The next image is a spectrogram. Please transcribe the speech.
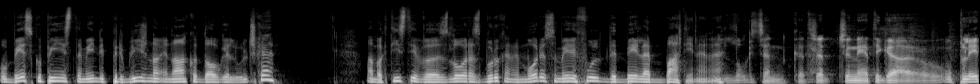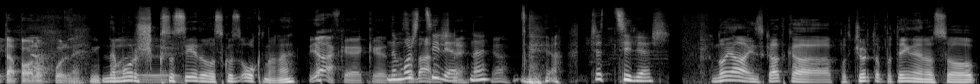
obe skupini sta imeli približno enako dolge lučke, ampak tisti v zelo razburkanem morju so imeli ful debele batine. Ne, Logičen, če, če ne tega upleta, pa lahko ne. Ne moreš k sosedu skozi okno. Ne? Ja, ke, ke Ne moreš ciljati, ne? Ja. Ja. Če ciljaš. No, ja, in skratka, pod črto potegnjeno so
